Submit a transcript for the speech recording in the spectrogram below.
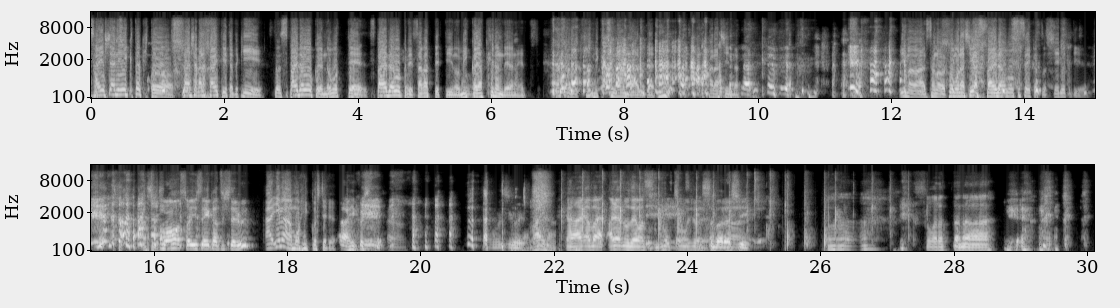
会社に行くときと、会社から帰ってきたとき、スパイダーウォークで登って、スパイダーウォークで下がってっていうのを3日やってるんだよね。だから筋肉痛なんだ、みたいな話になって。今はその友達がスパイダーウォーク生活をしてるっていう。もうそういう生活してる？あ、今はもう引っ越してる。あ、引っ越してる。面白い。ああ、やばい。ありがとうございます。めっちゃ面白い。素晴らしい。ああ、くそ笑ったな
